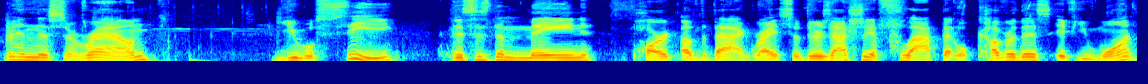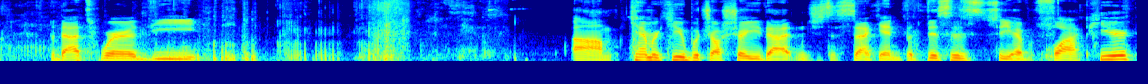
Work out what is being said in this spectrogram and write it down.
spin this around, you will see this is the main part of the bag, right? So there's actually a flap that will cover this if you want, but that's where the um, camera cube, which I'll show you that in just a second. But this is, so you have a flap here,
